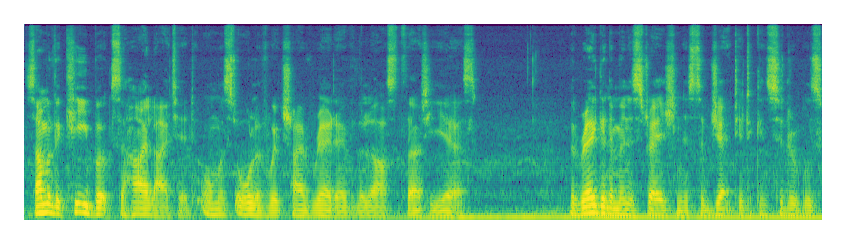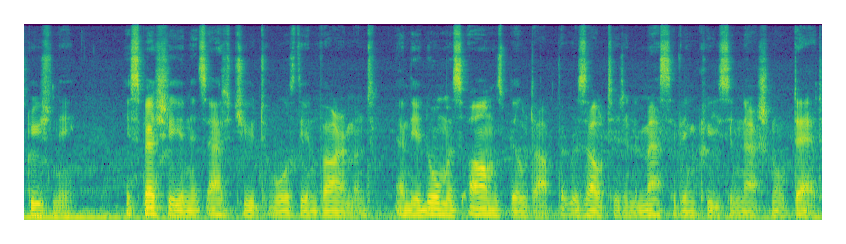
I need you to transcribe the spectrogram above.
Some of the key books are highlighted, almost all of which I've read over the last 30 years. The Reagan administration is subjected to considerable scrutiny, especially in its attitude towards the environment and the enormous arms build-up that resulted in a massive increase in national debt.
